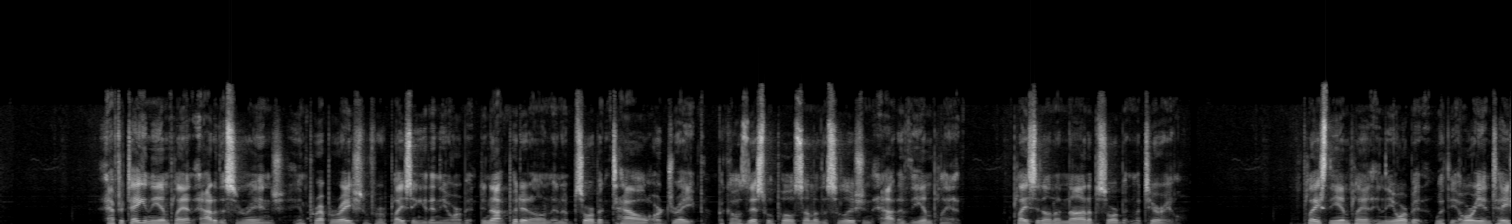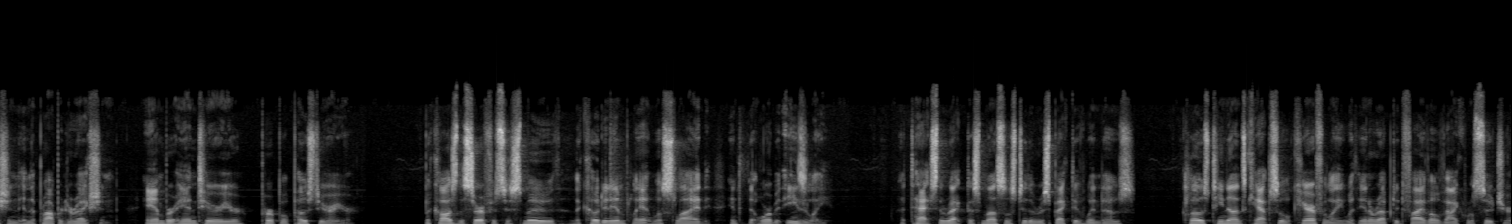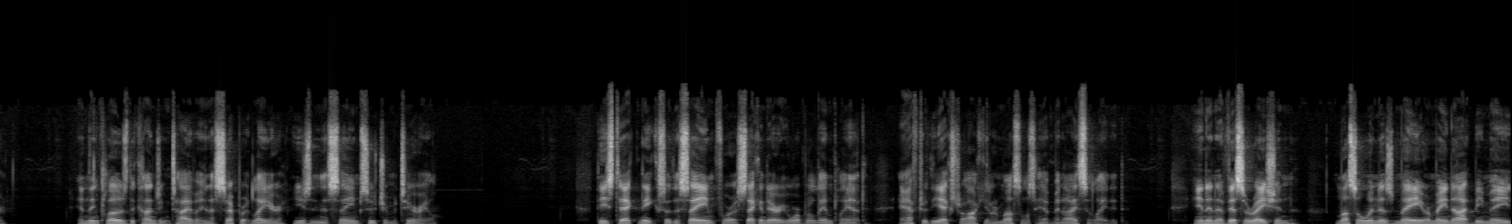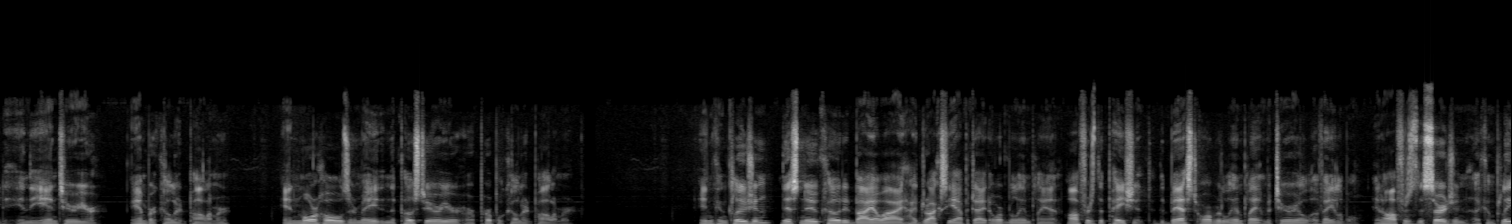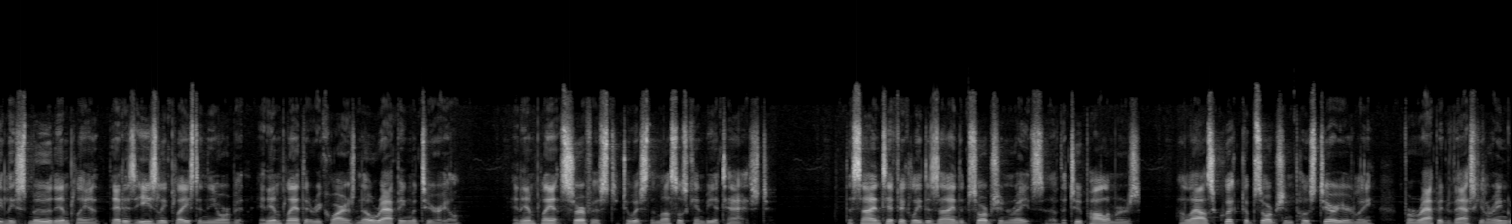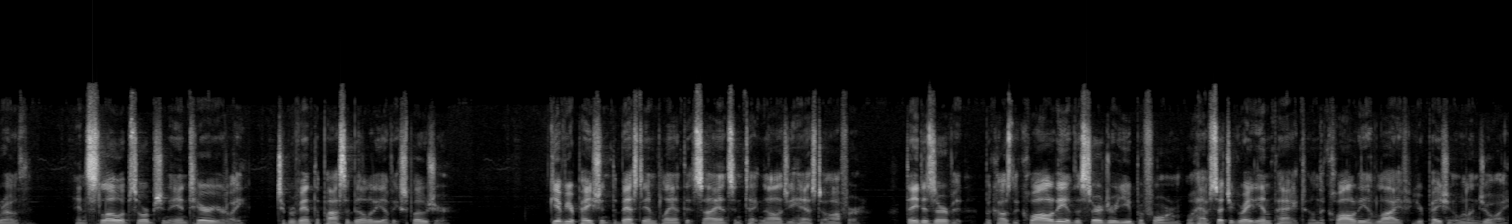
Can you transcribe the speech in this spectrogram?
After taking the implant out of the syringe in preparation for placing it in the orbit, do not put it on an absorbent towel or drape because this will pull some of the solution out of the implant. Place it on a non absorbent material. Place the implant in the orbit with the orientation in the proper direction amber anterior, purple posterior. Because the surface is smooth, the coated implant will slide into the orbit easily. Attach the rectus muscles to the respective windows. Close Tenon's capsule carefully with interrupted 5-0 vicryl suture, and then close the conjunctiva in a separate layer using the same suture material. These techniques are the same for a secondary orbital implant after the extraocular muscles have been isolated. In an evisceration, muscle windows may or may not be made in the anterior amber colored polymer, and more holes are made in the posterior or purple colored polymer. In conclusion, this new coated BioEye hydroxyapatite orbital implant offers the patient the best orbital implant material available and offers the surgeon a completely smooth implant that is easily placed in the orbit, an implant that requires no wrapping material, an implant surfaced to which the muscles can be attached. The scientifically designed absorption rates of the two polymers allows quick absorption posteriorly for rapid vascular ingrowth and slow absorption anteriorly to prevent the possibility of exposure. Give your patient the best implant that science and technology has to offer. They deserve it because the quality of the surgery you perform will have such a great impact on the quality of life your patient will enjoy.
